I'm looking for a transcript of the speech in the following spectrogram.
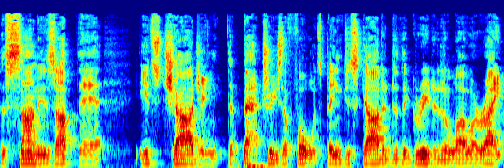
The sun is up there. It's charging. The batteries are full. It's being discarded to the grid at a lower rate.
